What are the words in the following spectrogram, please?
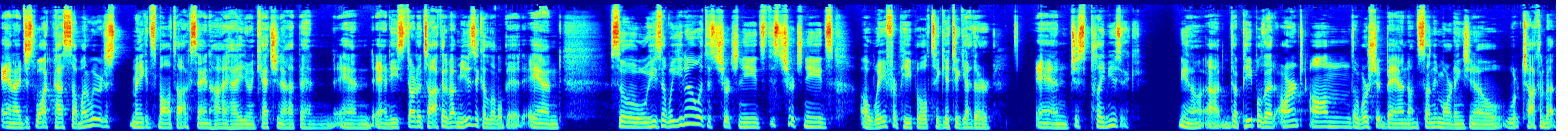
and I just walked past someone. We were just making small talk, saying hi, how you doing, catching up, and and and he started talking about music a little bit, and. So he said, well, you know what this church needs? This church needs a way for people to get together and just play music. You know, uh, the people that aren't on the worship band on Sunday mornings, you know, we're talking about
